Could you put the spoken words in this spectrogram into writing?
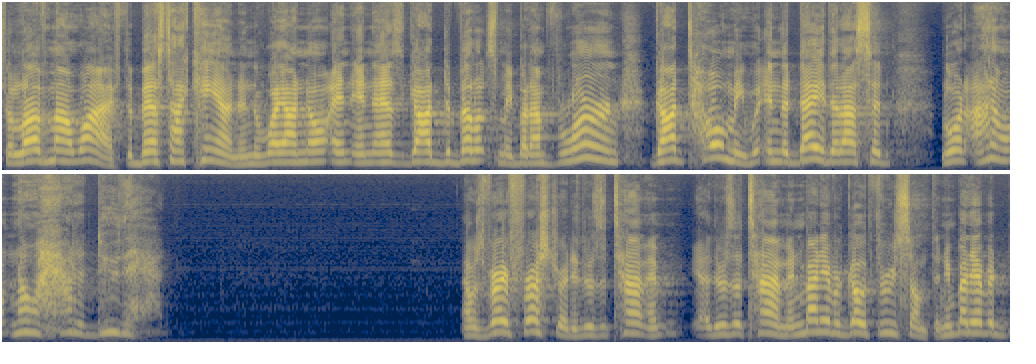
to love my wife the best I can in the way I know and, and as God develops me. But I've learned, God told me in the day that I said, Lord, I don't know how to do that. I was very frustrated. There was a time. Uh, there was a time. Anybody ever go through something? Anybody ever?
